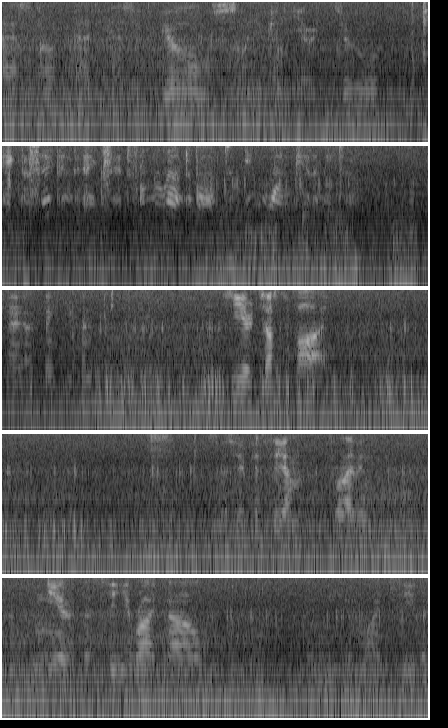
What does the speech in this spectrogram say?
as up and as it goes, so you can hear it too. Take the second exit from the roundabout in one kilometer. Okay, I think you can hear just fine. So as you can see, I'm driving near the sea right now. And you might see the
